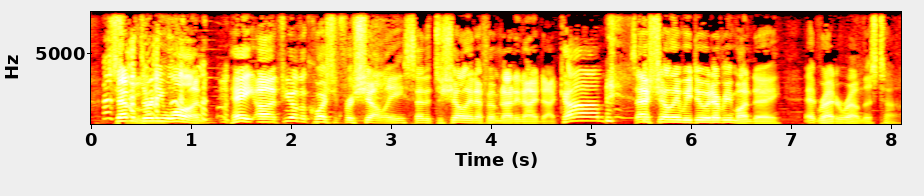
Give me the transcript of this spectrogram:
731. hey, uh, if you have a question for Shelly, send it to Shelly at FM99.com. It's Ask Shelly. We do it every Monday at right around this time.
